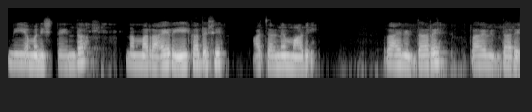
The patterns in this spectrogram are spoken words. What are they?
ನಿಯಮ ನಿಷ್ಠೆಯಿಂದ ನಮ್ಮ ರಾಯರ ಏಕಾದಶಿ ಆಚರಣೆ ಮಾಡಿ. ರಾಯರಿದ್ದಾರೆ ರಾಯರಿದ್ದಾರೆ.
